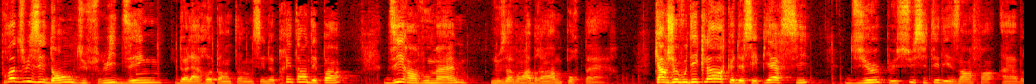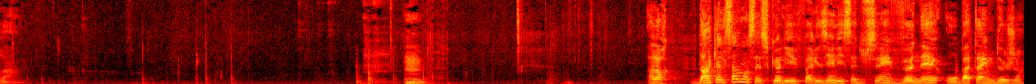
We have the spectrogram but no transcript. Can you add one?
Produisez donc du fruit digne de la repentance et ne prétendez pas dire en vous-même, nous avons Abraham pour père. Car je vous déclare que de ces pierres-ci, Dieu peut susciter des enfants à Abraham. Alors, dans quel sens est-ce que les pharisiens et les sadducéens venaient au baptême de Jean?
